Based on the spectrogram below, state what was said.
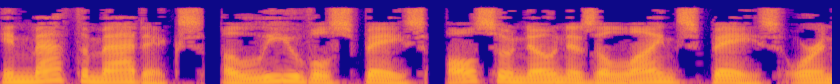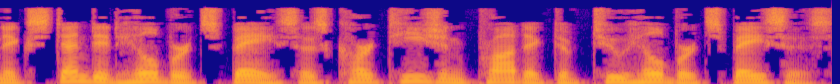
In mathematics, a Liouville space, also known as a line space or an extended Hilbert space is Cartesian product of two Hilbert spaces.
